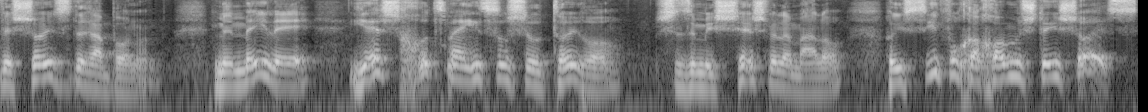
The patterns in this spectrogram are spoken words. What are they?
ושויס דרבונון, ממילא יש חוץ מהאיסור של טוירו, שזה משש ולמעלו, הוסיפו חכום שתי שויס,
